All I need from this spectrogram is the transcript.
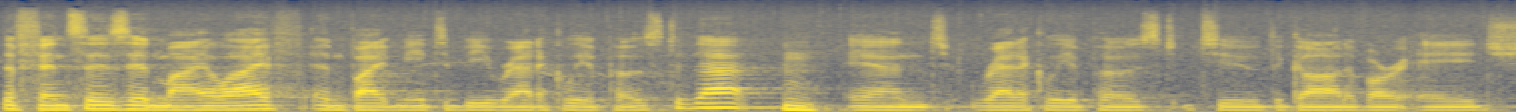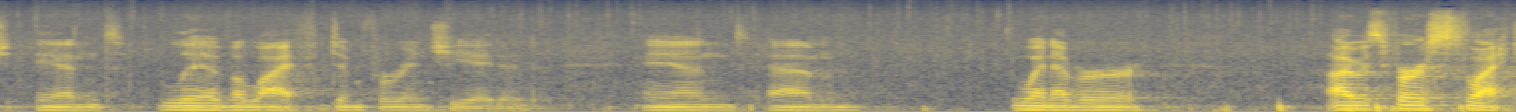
the fences in my life invite me to be radically opposed to that and radically opposed to the God of our age and live a life differentiated. And um, whenever I was first like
